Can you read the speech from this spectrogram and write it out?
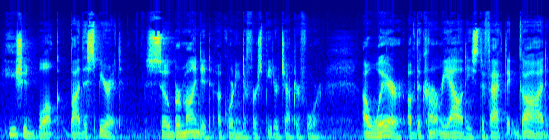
He should walk by the Spirit, sober minded, according to 1 Peter chapter 4 aware of the current realities, the fact that God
